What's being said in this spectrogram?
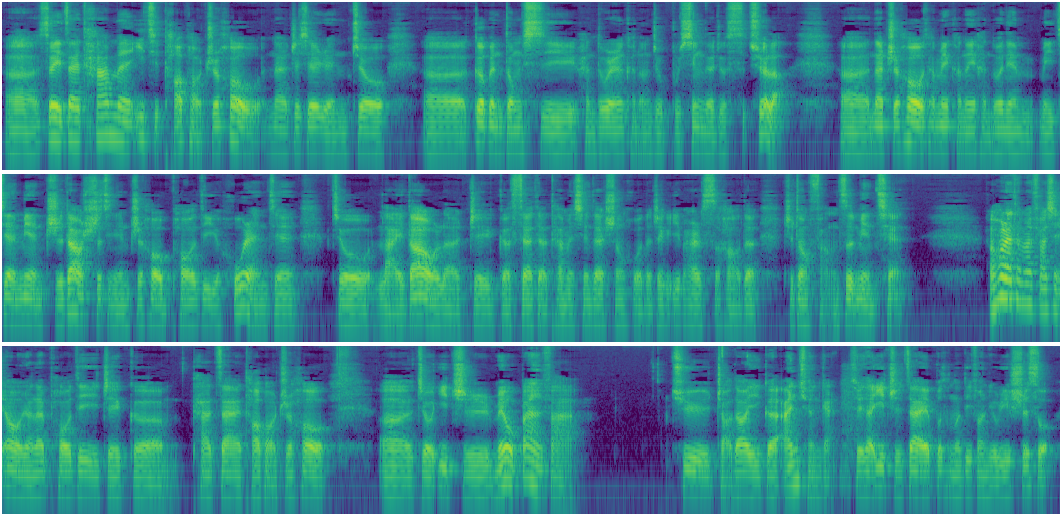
呃，所以在他们一起逃跑之后，那这些人就呃各奔东西，很多人可能就不幸的就死去了，呃，那之后他们也可能也很多年没见面，直到十几年之后，Paul D 忽然间就来到了这个 Seth 他们现在生活的这个一百二十四号的这幢房子面前。然后后来他们发现，哦，原来 D 这个他在逃跑之后，呃，就一直没有办法去找到一个安全感，所以他一直在不同的地方流离失所。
